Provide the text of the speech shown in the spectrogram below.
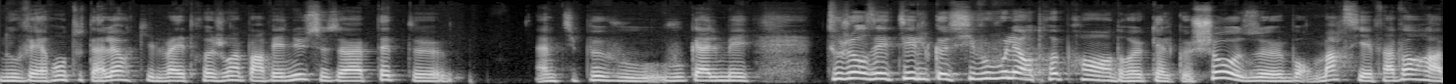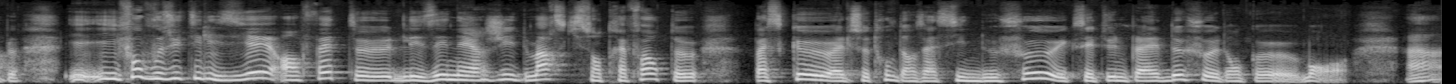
nous verrons tout à l'heure qu'il va être rejoint par Vénus, ça va peut-être euh, un petit peu vous, vous calmer. Toujours est-il que si vous voulez entreprendre quelque chose, euh, bon, Mars y est favorable. Il faut que vous utilisiez en fait les énergies de Mars qui sont très fortes parce qu'elle se trouve dans un signe de feu et que c'est une planète de feu. Donc euh, bon, hein,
